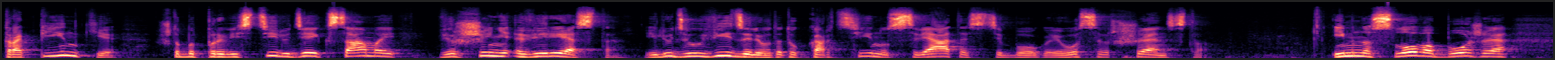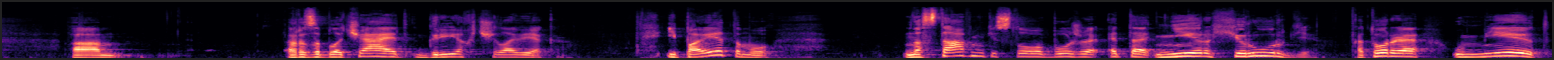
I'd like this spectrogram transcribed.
тропинки, чтобы провести людей к самой вершине Эвереста. И люди увидели вот эту картину святости Бога, Его совершенства. Именно Слово Божие э, разоблачает грех человека. И поэтому наставники Слова Божия – это нейрохирурги, которые умеют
